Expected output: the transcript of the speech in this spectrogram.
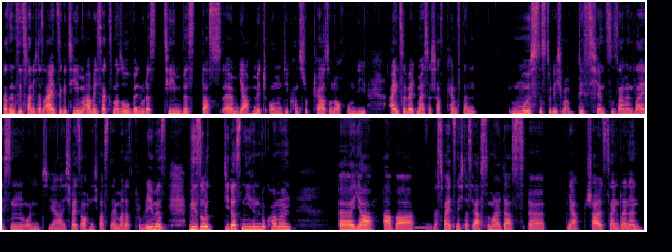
Da sind sie zwar nicht das einzige Team, aber ich sag's mal so, wenn du das Team bist, das ähm, ja mit um die Konstrukteurs- und auch um die Einzelweltmeisterschaft kämpft, dann müsstest du dich mal ein bisschen zusammenreißen. Und ja, ich weiß auch nicht, was da immer das Problem ist, wieso die das nie hinbekommen. Äh, ja, aber das war jetzt nicht das erste Mal, dass äh, ja, Charles sein Rennen,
